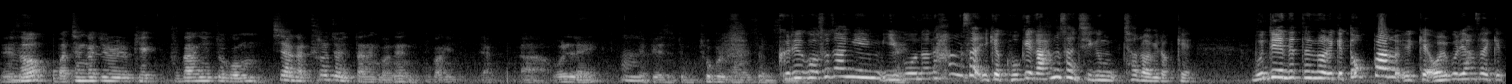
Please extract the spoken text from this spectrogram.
그래서 마찬가지로 이렇게 구강이 조금 치아가 틀어져 있다는 거는 구강이 약, 아, 원래 음. 비해서 좀 좁을 가능성이 있습니다. 그리고 소장님 네. 이분은 항상 이렇게 고개가 항상 지금처럼 이렇게 문재인 대통령 이렇게 똑바로 이렇게 얼굴이 항상 이렇게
